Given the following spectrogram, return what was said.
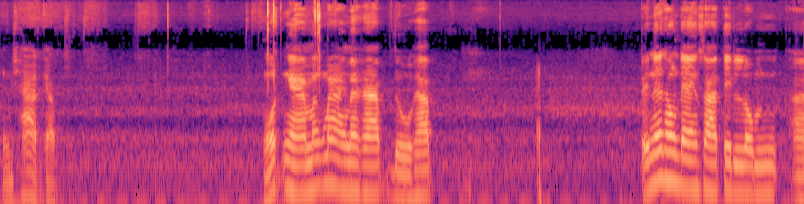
ธงชาติครับ งดงามมากๆนะครับ ดูครับ เป็นเนื้อทองแดงซาตินลมอ่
